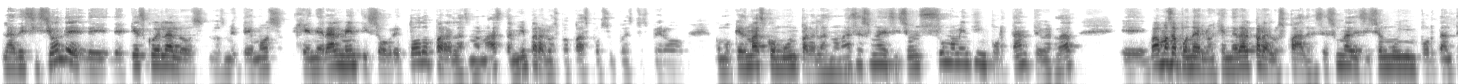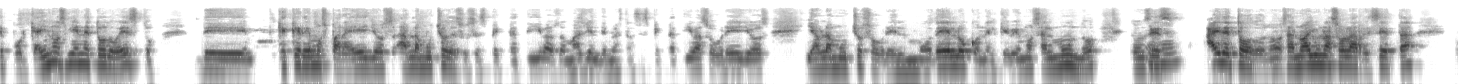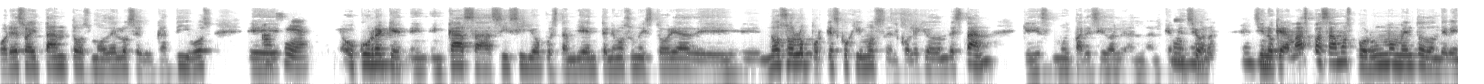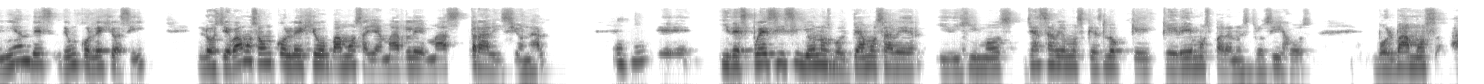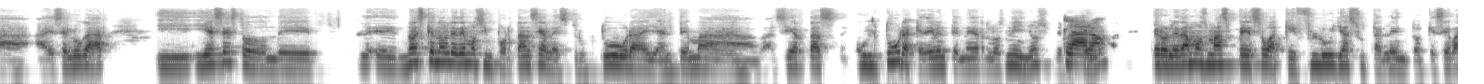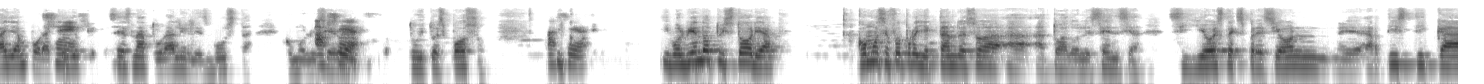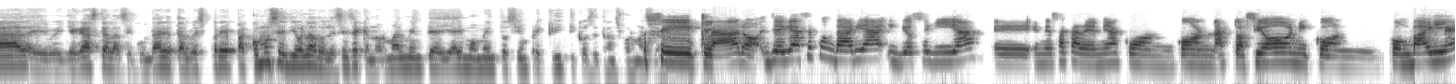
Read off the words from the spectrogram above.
la decisión de, de, qué escuela los, los, metemos, generalmente y sobre todo para las mamás, también para los papás, por supuesto, pero como que es más común para las mamás, es una decisión sumamente importante, ¿verdad? Eh, vamos a ponerlo en general para los padres, es una decisión muy importante porque ahí nos viene todo esto de qué queremos para ellos, habla mucho de sus expectativas, o más bien de nuestras expectativas sobre ellos, y habla mucho sobre el modelo con el que vemos al mundo. Entonces, hay de todo, ¿no? O sea, no hay una sola receta, por eso hay tantos modelos educativos. Eh, Así es. Ocurre que en, casa, sí, sí, yo, pues también tenemos una historia de, eh, no solo porque escogimos el colegio donde están, que es muy parecido al, que menciona, sino que además pasamos por un momento donde venían de, un colegio así, los llevamos a un colegio, vamos a llamarle más tradicional, eh, y después sí, sí, yo nos volteamos a ver y dijimos, ya sabemos qué es lo que queremos para nuestros hijos, volvamos a, ese lugar. Y, es esto donde eh, no es que no le demos importancia a la estructura y al tema, a ciertas cultura que deben tener los niños, claro. pero le damos más peso a que fluya su talento, a que se vayan por aquello que es natural y les gusta, como lo hicieron tú y tu esposo. Así es. Y volviendo a tu historia, ¿Cómo se fue proyectando eso a, tu adolescencia? ¿Siguió esta expresión eh, artística? Eh, ¿Llegaste a la secundaria, tal vez prepa? ¿Cómo se dio la adolescencia? Que normalmente ahí hay momentos siempre críticos de transformación. Sí, claro. Llegué a secundaria y yo seguía eh, en esa academia con, con actuación y con, con baile.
